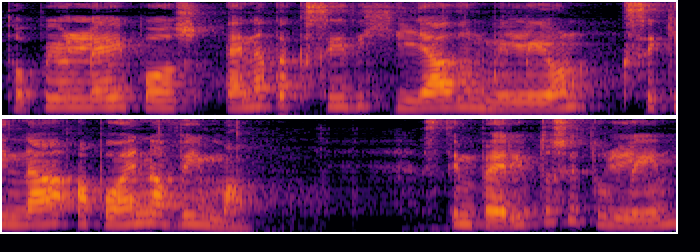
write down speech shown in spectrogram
το οποίο λέει πως ένα ταξίδι χιλιάδων μιλίων ξεκινά από ένα βήμα. Στην περίπτωση του Lean,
